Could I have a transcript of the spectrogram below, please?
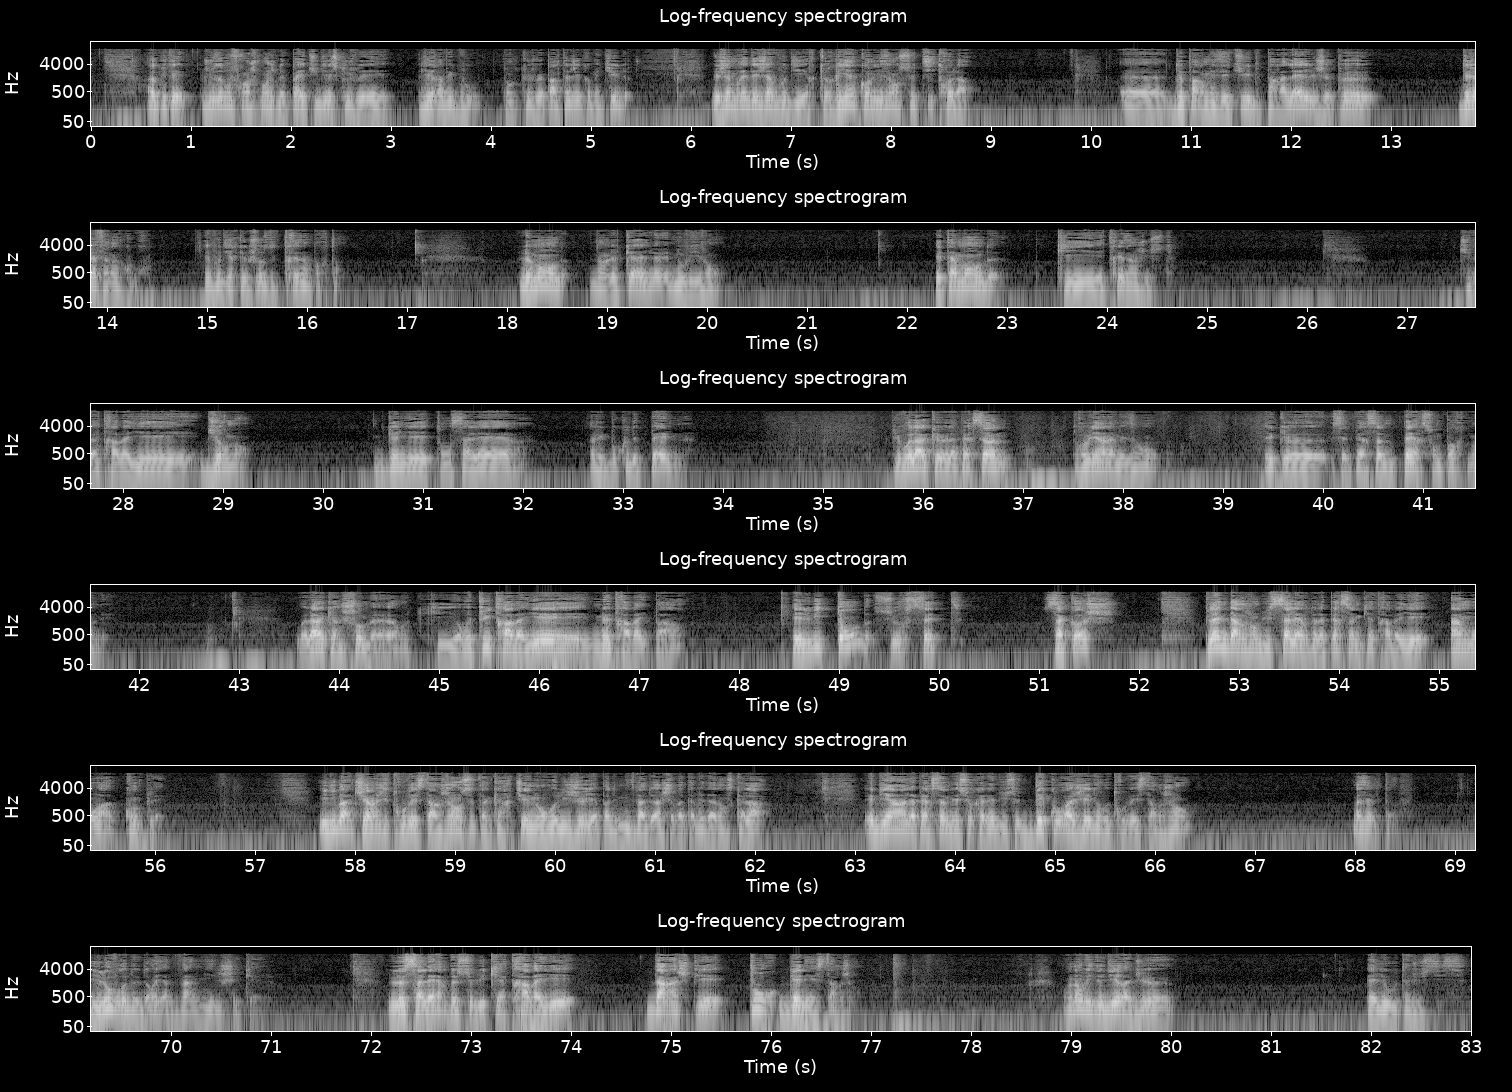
Écoutez, je vous avoue franchement, je n'ai pas étudié ce que je vais lire avec vous, donc que je vais partager comme étude. Mais j'aimerais déjà vous dire que rien qu'en lisant ce titre-là, euh, de par mes études parallèles, je peux déjà faire un cours et vous dire quelque chose de très important. Le monde dans lequel nous vivons est un monde qui est très injuste. Tu vas travailler durement, gagner ton salaire avec beaucoup de peine. Puis voilà que la personne revient à la maison, et que cette personne perd son porte-monnaie. Voilà qu'un chômeur qui aurait pu travailler ne travaille pas et lui tombe sur cette sacoche pleine d'argent du salaire de la personne qui a travaillé un mois complet. Il dit, bah tiens, j'ai trouvé cet argent, c'est un quartier non religieux, il n'y a pas de mitzvah de Hashavat Aveda dans ce cas-là. Eh bien, la personne, bien sûr qu'elle a dû se décourager de retrouver cet argent. Mazel Tov. Il ouvre dedans, il y a 20 000 shekels. Le salaire de celui qui a travaillé d'arrache-pied pour gagner cet argent. On a envie de dire à Dieu, elle est où ta justice?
